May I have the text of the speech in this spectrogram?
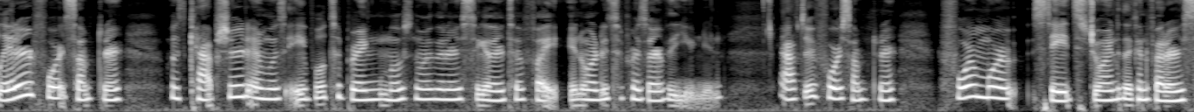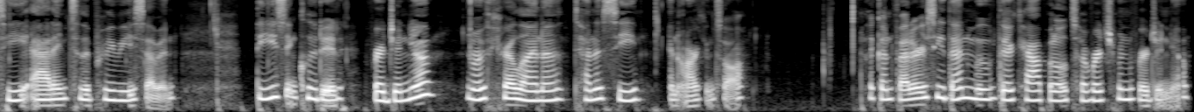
Later, Fort Sumter was captured and was able to bring most Northerners together to fight in order to preserve the Union. After Fort Sumter, four more states joined the Confederacy, adding to the previous seven. These included Virginia, North Carolina, Tennessee, and Arkansas. The Confederacy then moved their capital to Richmond, Virginia,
